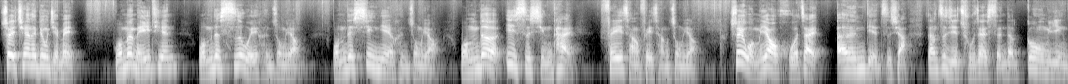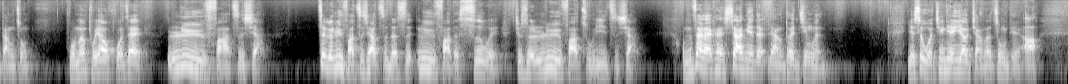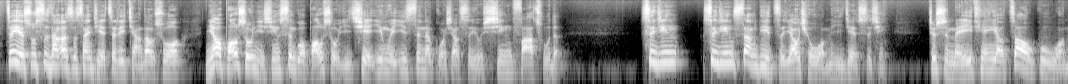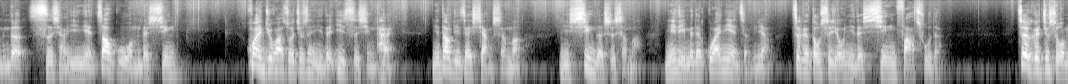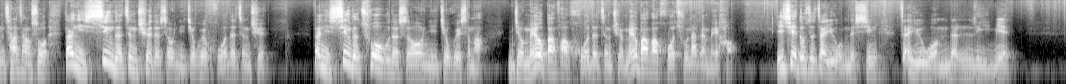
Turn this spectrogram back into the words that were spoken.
所以，亲爱的弟兄姐妹，我们每一天，我们的思维很重要，我们的信念很重要，我们的意识形态非常非常重要。所以，我们要活在恩典之下，让自己处在神的供应当中。我们不要活在律法之下。这个律法之下，指的是律法的思维，就是律法主义之下。我们再来看下面的两段经文，也是我今天要讲的重点啊。箴言书四章二十三节，这里讲到说，你要保守你心，胜过保守一切，因为一生的果效是由心发出的。圣经，圣经，上帝只要求我们一件事情，就是每一天要照顾我们的思想意念，照顾我们的心。换句话说，就是你的意识形态，你到底在想什么？你信的是什么？你里面的观念怎么样？这个都是由你的心发出的，这个就是我们常常说，当你信的正确的时候，你就会活得正确；当你信的错误的时候，你就会什么？你就没有办法活得正确，没有办法活出那个美好。一切都是在于我们的心，在于我们的里面。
